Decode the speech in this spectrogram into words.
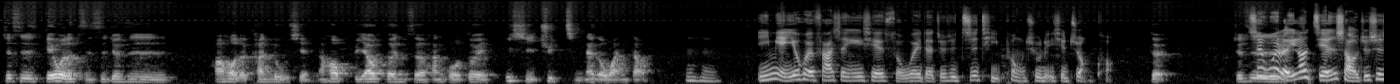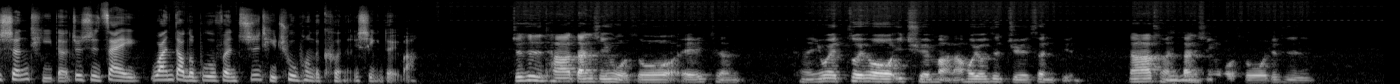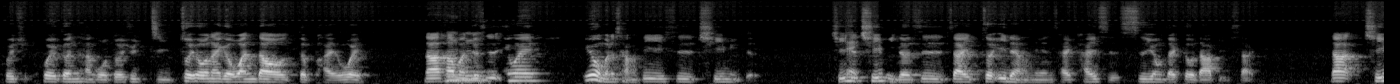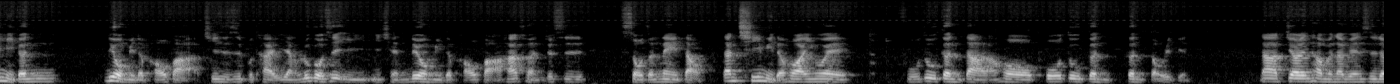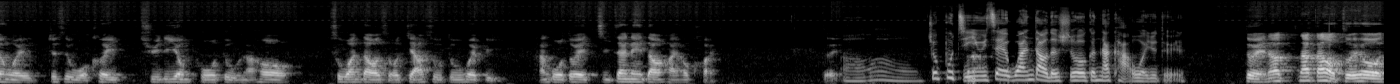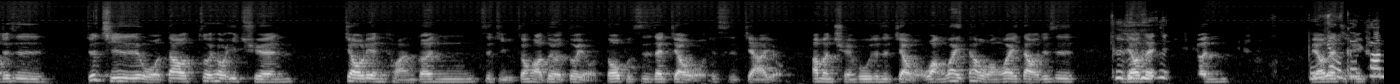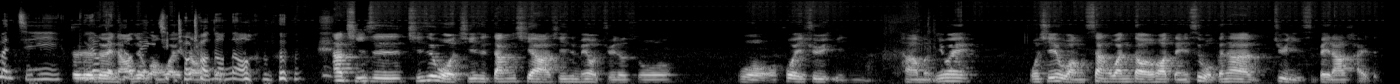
就是给我的指示就是。好好的看路线，然后不要跟着韩国队一起去挤那个弯道，嗯哼，以免又会发生一些所谓的就是肢体碰触的一些状况。对，就是是为了要减少就是身体的，就是在弯道的部分肢体触碰的可能性，对吧？就是他担心我说，哎，可能可能因为最后一圈嘛，然后又是决胜点，那他可能担心我说，就是会去会跟韩国队去挤最后那个弯道的排位。那他们就是因为，因为我们的场地是七米的，其实七米的是在这一两年才开始适用在各大比赛。那七米跟六米的跑法其实是不太一样。如果是以以前六米的跑法，它可能就是守着内道，但七米的话，因为幅度更大，然后坡度更更陡一点。那教练他们那边是认为，就是我可以去利用坡度，然后出弯道的时候加速度会比。韩国队挤在那道还要快，对哦，就不急于在弯道的时候跟他卡位就对了。对，那那刚好最后就是，就其实我到最后一圈，教练团跟自己中华队的队友都不是在叫我就是加油，他们全部就是叫我往外倒，往外倒，就是不要再跟，不要跟他们挤，对对对，然后就往外吵吵闹闹。那其实其实我其实当下其实没有觉得说。我会去赢他们，因为我其实往上弯道的话，等于是我跟他的距离是被拉开的。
